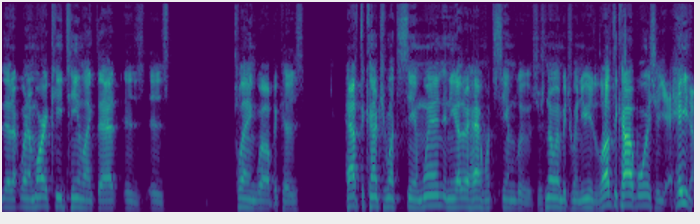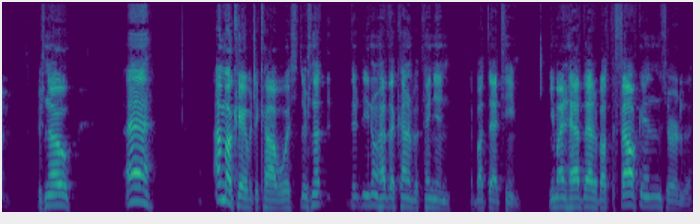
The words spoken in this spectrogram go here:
that when a marquee team like that is is playing well because half the country wants to see him win and the other half wants to see him lose. There's no in between. You either love the Cowboys or you hate them. There's no, eh, I'm okay with the Cowboys. There's not, you don't have that kind of opinion about that team. You might have that about the Falcons or the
